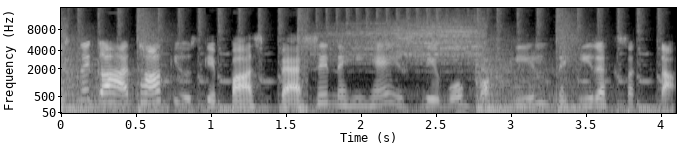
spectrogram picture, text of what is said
उसने कहा था कि उसके पास पैसे नहीं है, इसलिए वो वकील नहीं रख सकता।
